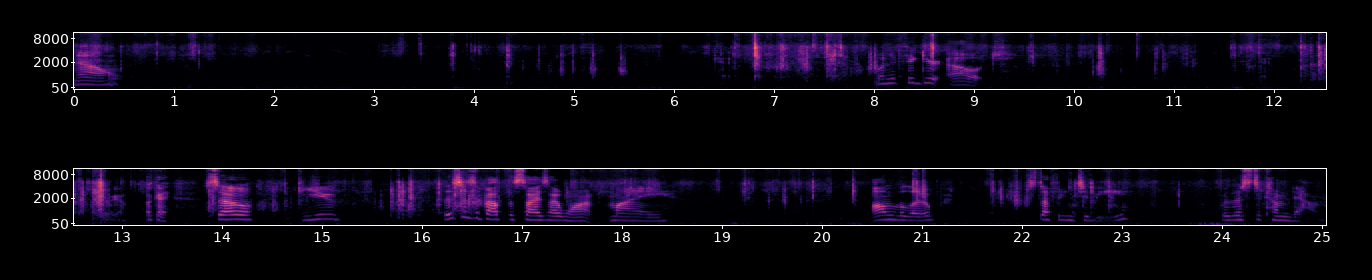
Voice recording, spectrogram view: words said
Now, want to figure out. Okay, there we go. Okay, so you, this is about the size I want my envelope stuffing to be for this to come down.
